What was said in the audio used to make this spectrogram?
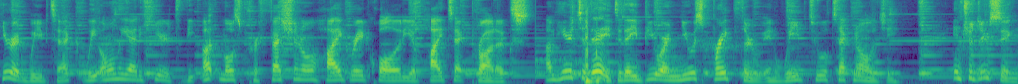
Here at WeebTech, we only adhere to the utmost professional, high-grade quality of high-tech products. I'm here today to debut our newest breakthrough in Weeb tool technology. Introducing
